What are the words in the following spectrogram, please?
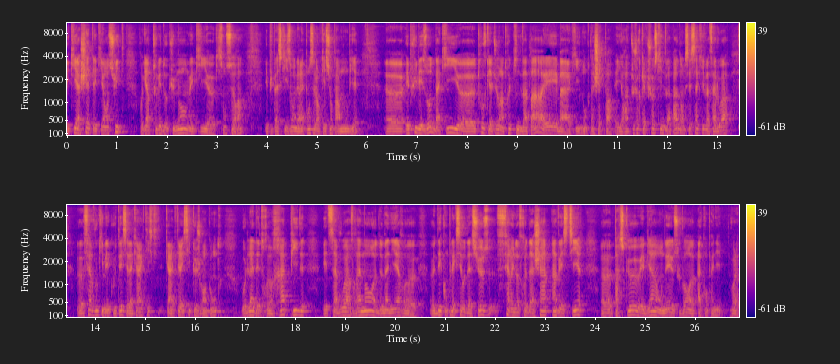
et qui achètent et qui ensuite regardent tous les documents, mais qui, euh, qui sont sereins. Et puis parce qu'ils ont les réponses à leurs questions par mon biais. Euh, et puis les autres bah, qui euh, trouvent qu'il y a toujours un truc qui ne va pas et bah, qui donc n'achètent pas. Et il y aura toujours quelque chose qui ne va pas, donc c'est ça qu'il va falloir euh, faire vous qui m'écoutez. C'est la caractéristique que je rencontre, au-delà d'être rapide et de savoir vraiment de manière décomplexée, audacieuse, faire une offre d'achat, investir, parce que eh bien, on est souvent accompagné. Voilà.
